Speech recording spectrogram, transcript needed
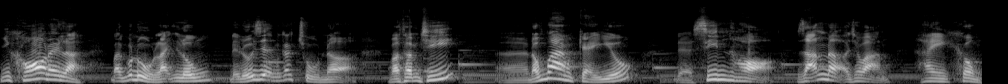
Nhưng khó ở đây là bạn có đủ lạnh lùng để đối diện với các chủ nợ và thậm chí à, đóng vai một kẻ yếu để xin họ giãn nợ cho bạn hay không.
